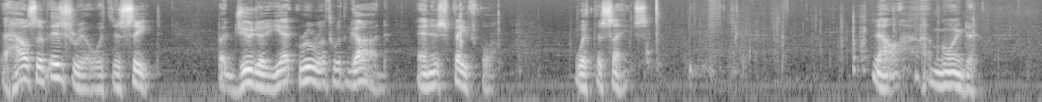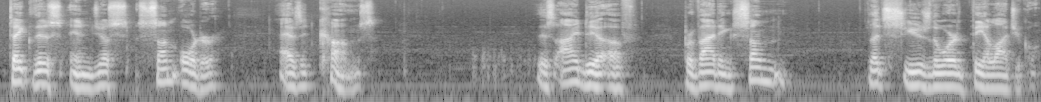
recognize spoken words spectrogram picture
the house of Israel with deceit. But Judah yet ruleth with God and is faithful with the saints. Now, I'm going to take this in just some order as it comes. This idea of providing some, let's use the word theological,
